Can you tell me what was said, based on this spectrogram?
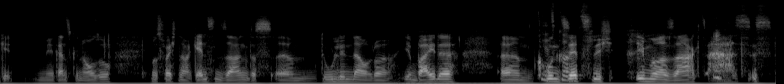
geht mir ganz genauso. Ich muss vielleicht noch ergänzend sagen, dass ähm, du, Linda, oder ihr beide ähm, grundsätzlich immer sagt, ah, es ist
